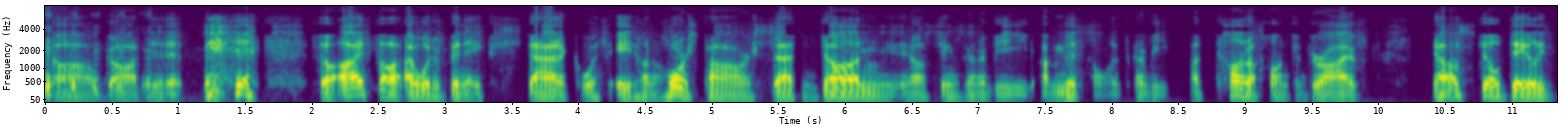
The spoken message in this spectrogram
oh, God, did it. so I thought I would have been ecstatic with 800 horsepower, set and done. You know, this thing's going to be a missile. It's going to be a ton of fun to drive. You know, I was still daily,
